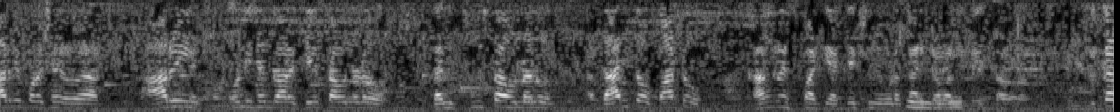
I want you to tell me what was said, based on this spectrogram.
ఆర్మీ ప్రొడక్షన్ ఆర్మీ పొల్యూషన్ ద్వారా చేస్తూ ఉన్నాడో దాన్ని చూస్తూ ఉన్నాను. దానితో పాటు కాంగ్రెస్ పార్టీ అధ్యక్షులు కూడా కార్యక్రమాలు నిర్వహిస్తా ఉన్నారు. ఇక్కడ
